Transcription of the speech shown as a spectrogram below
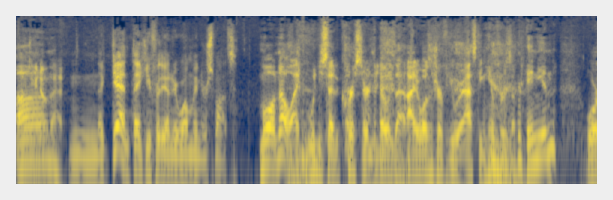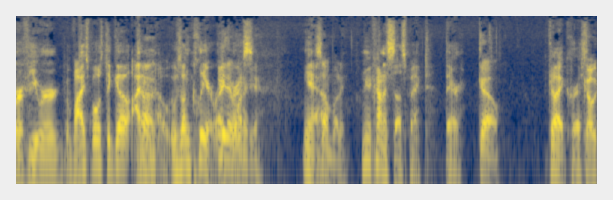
I do know um, that. Again, thank you for the underwhelming response. Well, no, I, when you said Chris or knows that, I wasn't sure if you were asking him for his opinion or if you were, am I supposed to go? I don't Uh, know. It was unclear, right? Either one of you. Yeah, Somebody. You're kind of suspect there. Go. Go ahead, Chris. Go.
